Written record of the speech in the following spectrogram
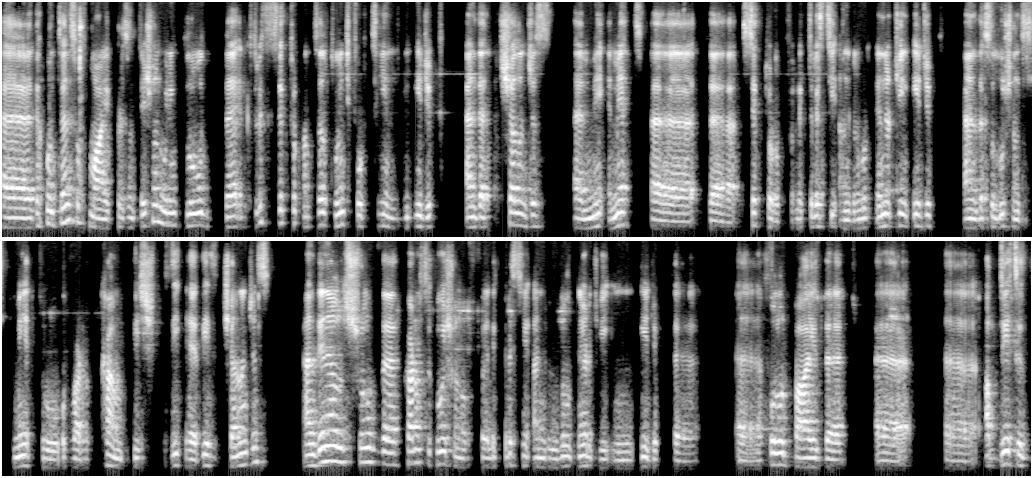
Uh, the contents of my presentation will include the electricity sector until 2014 in Egypt and the challenges met uh, the sector of electricity and energy in Egypt and the solutions made to overcome these, uh, these challenges. And then I will show the current situation of electricity and renewable energy in Egypt, uh, followed by the updated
